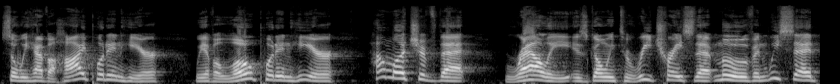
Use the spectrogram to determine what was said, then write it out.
So we have a high put in here, we have a low put in here. How much of that rally is going to retrace that move? And we said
